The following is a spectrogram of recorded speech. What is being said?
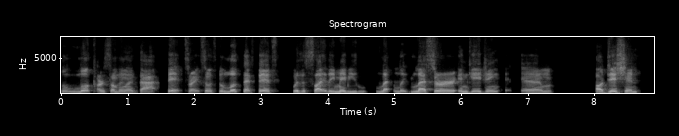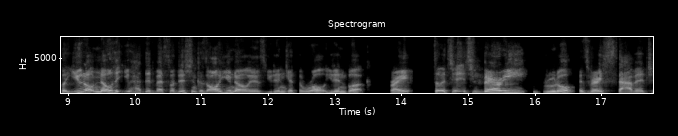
the look or something like that fits, right? So it's the look that fits with a slightly maybe le- le- lesser engaging um, audition, but you don't know that you had the best audition because all you know is you didn't get the role, you didn't book, right? So it's it's very brutal, it's very savage,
